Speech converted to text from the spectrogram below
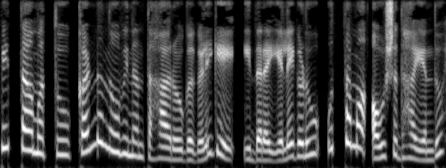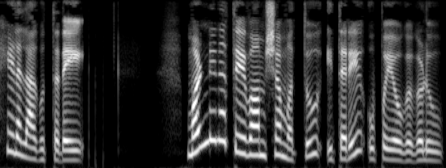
ಪಿತ್ತ ಮತ್ತು ಕಣ್ಣು ನೋವಿನಂತಹ ರೋಗಗಳಿಗೆ ಇದರ ಎಲೆಗಳು ಉತ್ತಮ ಔಷಧ ಎಂದು ಹೇಳಲಾಗುತ್ತದೆ. ಮಣ್ಣಿನ ತೇವಾಂಶ ಮತ್ತು ಇತರೆ ಉಪಯೋಗಗಳು.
